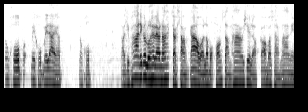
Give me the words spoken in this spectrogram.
ต้องครบไม่ครบไม่ได้ครับ ต้องครบ สามสิบห้านี่ก็ลดให้แล้วนะ จากสามเก้าอะ เราบอกพร้อมสามห้าไม่ใช่เหรอ ก็เอามาสามห้าไง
